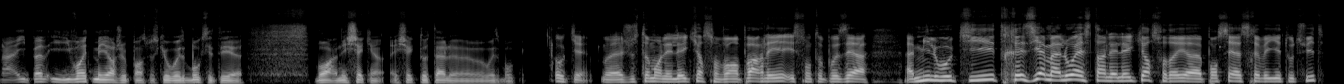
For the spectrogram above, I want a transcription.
bah, ils, peuvent, ils vont être meilleurs, je pense, parce que Westbrook c'était euh, bon un échec, un échec total euh, Westbrook. Ok, ouais, justement, les Lakers, on va en parler. Ils sont opposés à, à Milwaukee, 13e à l'ouest. hein, les Lakers, faudrait euh, penser à se réveiller tout de suite.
